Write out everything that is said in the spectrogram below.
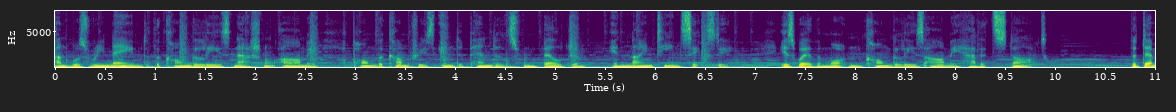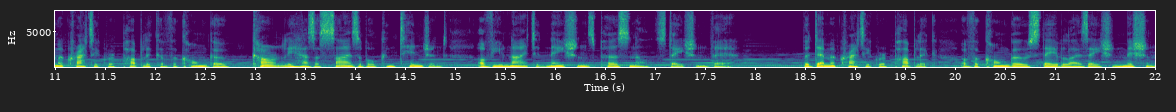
and was renamed the Congolese National Army upon the country's independence from Belgium in 1960, is where the modern Congolese Army had its start. The Democratic Republic of the Congo currently has a sizable contingent of United Nations personnel stationed there. The Democratic Republic of the Congo Stabilization Mission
